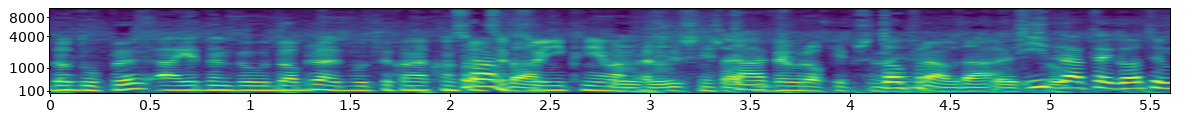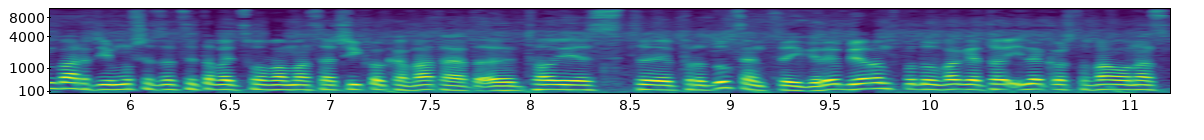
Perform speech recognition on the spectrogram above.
do dupy, a jeden był dobry, ale był tylko na konsolce, Prawda. której nikt nie ma Mhm, praktycznie, tak. tak. w Europie To przynajmniej. prawda. To I true. dlatego tym bardziej muszę zacytować słowa Masachiko Kawata. E, To jest e, producent tej gry. Biorąc pod uwagę to, ile kosztowało nas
